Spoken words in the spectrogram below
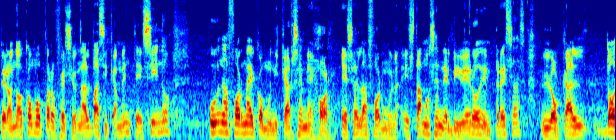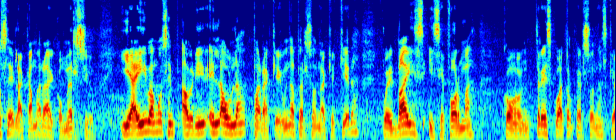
pero no como profesional básicamente, sino una forma de comunicarse mejor. Esa es la fórmula. Estamos en el vivero de empresas local 12 de la Cámara de Comercio y ahí vamos a abrir el aula para que una persona que quiera pues va y, y se forma con tres, cuatro personas que,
